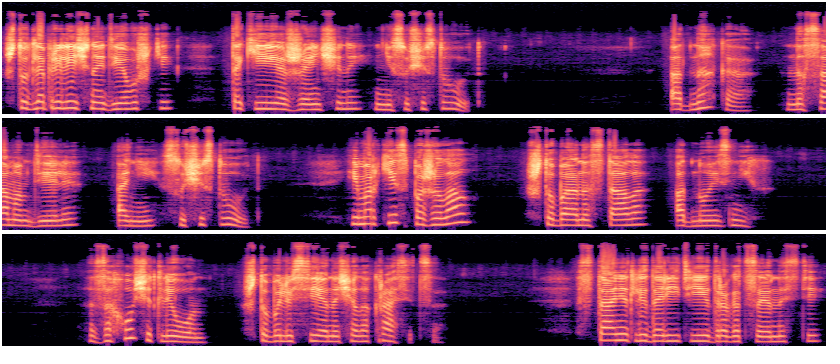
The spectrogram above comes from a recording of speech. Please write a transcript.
что для приличной девушки такие женщины не существуют». Однако на самом деле они существуют, и маркиз пожелал, чтобы она стала одной из них. Захочет ли он, чтобы Люсия начала краситься? Станет ли дарить ей драгоценности,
